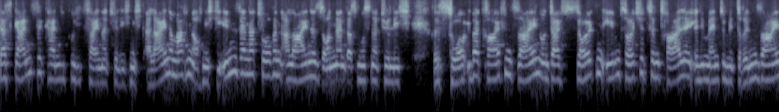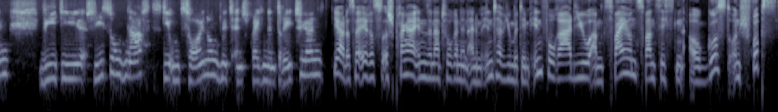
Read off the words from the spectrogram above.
Das Ganze kann die Polizei natürlich nicht alleine machen, auch nicht die Innensenatorin alleine, sondern das muss natürlich ressortübergreifend sein. Und da sollten eben solche zentrale Elemente mit drin sein, wie die Schließung nachts, die Umzäunung mit entsprechenden Drehtüren. Ja, das war Iris Spranger, Innensenatorin, in einem Interview mit dem Inforadio am 22. August. Und schwupps,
